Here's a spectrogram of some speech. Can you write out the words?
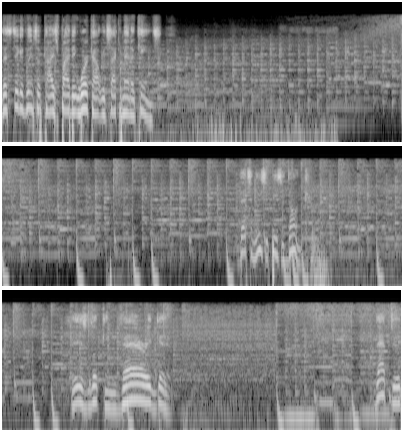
let's take a glimpse of Kai's private workout with Sacramento Kings. That's an easy peasy dunk. He's looking very good. That dude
